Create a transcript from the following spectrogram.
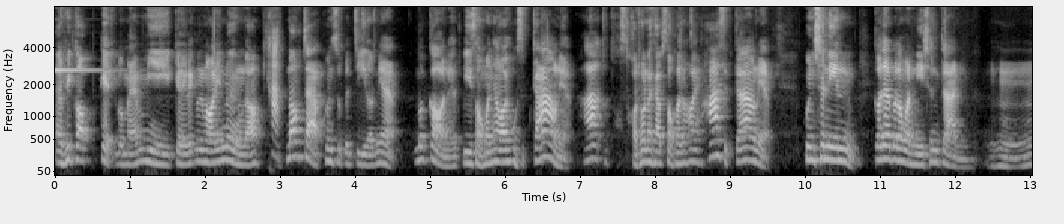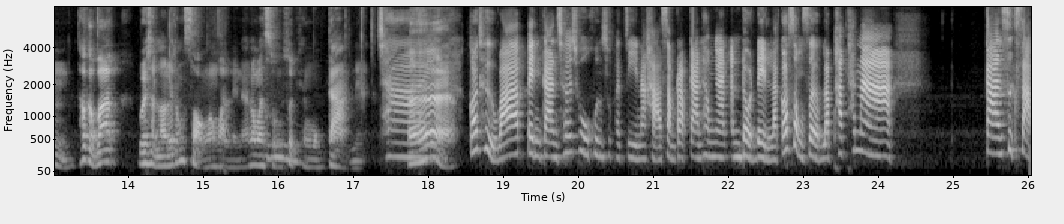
แต่พี่ก๊อฟเกตรู้ไหมมีเกร็ดเล็กๆน้อยๆนิดนึงเนาะค่ะ นอกจากคุณสุปจีแล้วเนี่ย เมื่อก่อนเนี่ยปี 2569 เนี่ยห้าขอโทษนะครับ 2559 เนี่ยคุณชนินก็ได้เป็นรางวัลนี้เช่นกันอื้อหือเท่ากับว่าบริษัทเราได้ต้องสองรางวัลเลยนะรางวัลสูงสุดแห่งวงการเนี่ยใช่อ่าก็ถือว่าเป็นการเชิดชูคุณสุภจีนะคะสำหรับการทำงานอันโดดเด่น แล้วก็ส่งเสริมและพัฒนา การศึกษา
